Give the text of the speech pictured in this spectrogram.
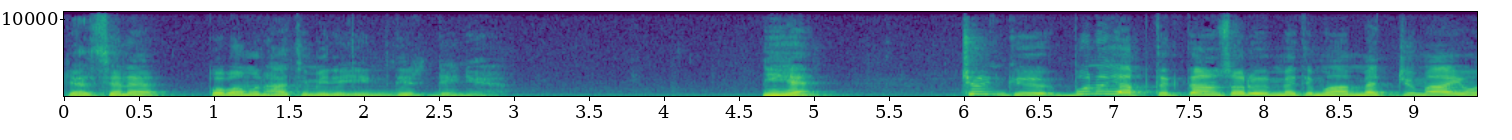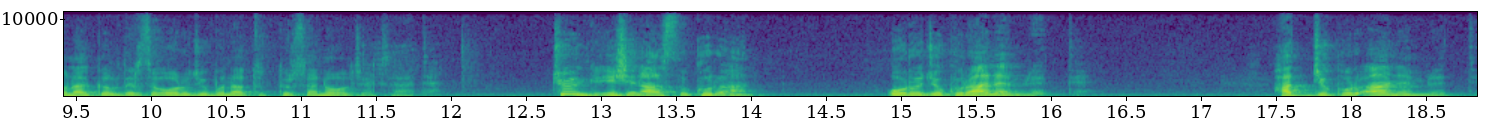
gelsene babamın hatimini indir deniyor. Niye? Çünkü bunu yaptıktan sonra ümmeti Muhammed Cuma'yı ona kıldırsa, orucu buna tuttursa ne olacak zaten? Çünkü işin aslı Kur'an. Orucu Kur'an emretti. Haccı Kur'an emretti.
